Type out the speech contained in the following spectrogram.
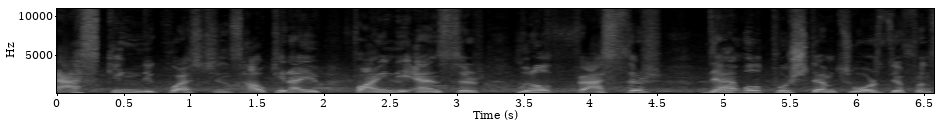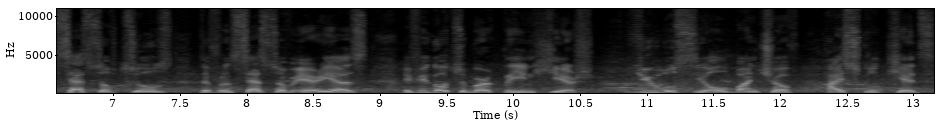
asking the questions, how can I find the answer a little faster? That will push them towards different sets of tools, different sets of areas. If you go to Berkeley in here, you will see a whole bunch of high school kids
